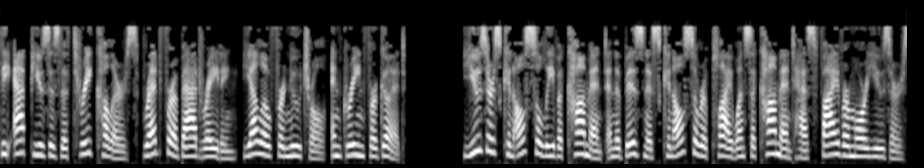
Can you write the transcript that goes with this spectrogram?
The app uses the three colors red for a bad rating, yellow for neutral, and green for good. Users can also leave a comment and the business can also reply once a comment has five or more users.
